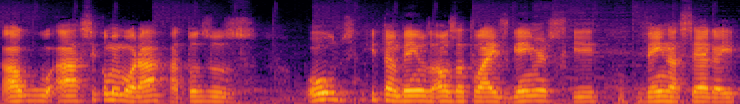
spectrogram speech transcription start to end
algo a se comemorar a todos os olds e também aos atuais gamers que vêm na Sega aí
